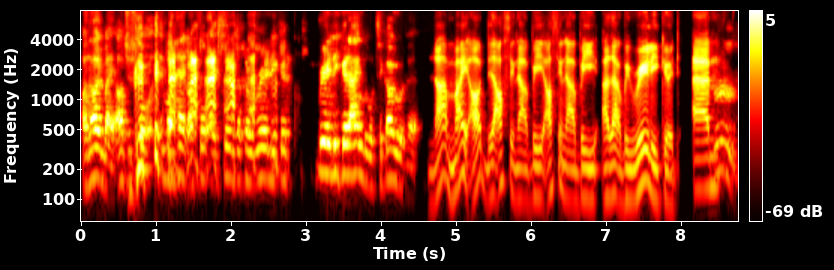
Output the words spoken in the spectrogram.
I know, mate. I just thought in my head, I thought it seems like a really good, really good angle to go with it. No, mate. I, I think that would be. I think that would be. Uh, that would be really good. Um, Mm.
